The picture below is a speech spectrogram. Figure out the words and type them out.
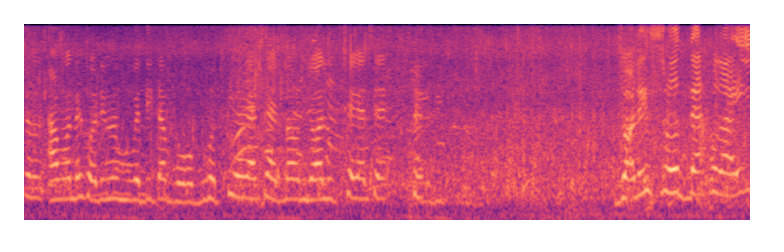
চল- আমাদের হরিণের মুবেদিটা ভর্তি হয়ে গেছে একদম জল উঠছে গেছে। জলের স্রোত দেখো গাইস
